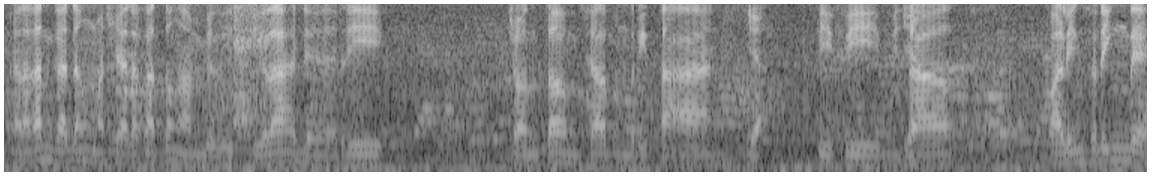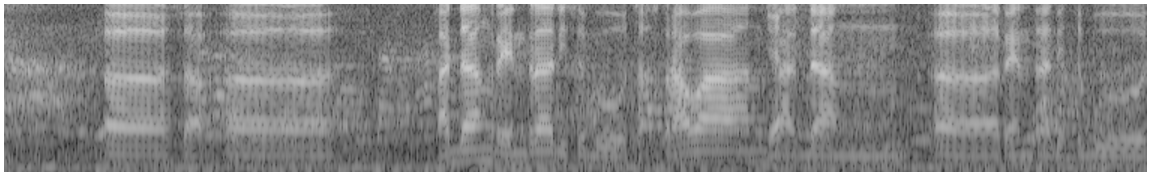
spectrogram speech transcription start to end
Karena kan kadang masyarakat tuh ngambil istilah dari contoh misal pemberitaan, ya. TV, misal paling sering deh eh, sa- eh, kadang Rendra disebut sastrawan, Ya. kadang eh, Rendra disebut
